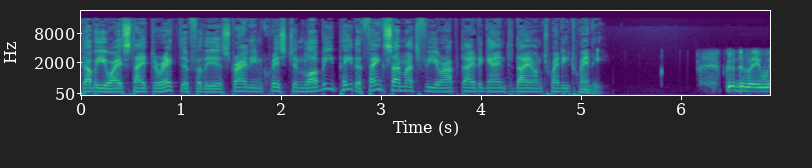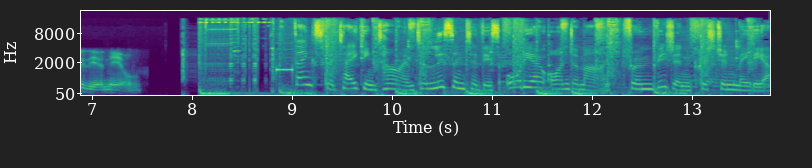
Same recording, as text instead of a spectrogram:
WA State Director for the Australian Christian Lobby. Peter, thanks so much for your update again today on 2020. Good to be with you, Neil. Thanks for taking time to listen to this audio on demand from Vision Christian Media.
